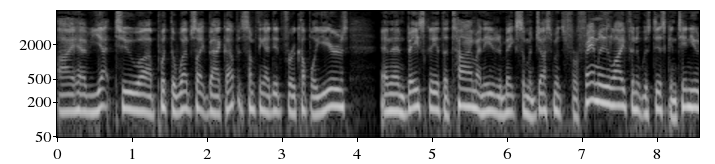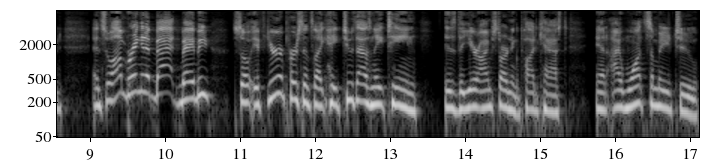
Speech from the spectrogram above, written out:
I have yet to uh, put the website back up. It's something I did for a couple years. And then basically at the time, I needed to make some adjustments for family life and it was discontinued. And so I'm bringing it back, baby. So if you're a person that's like, hey, 2018 is the year I'm starting a podcast and I want somebody to,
